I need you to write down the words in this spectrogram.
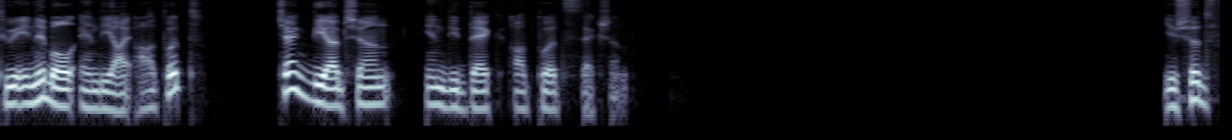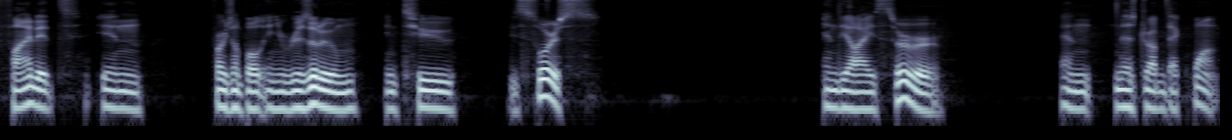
To enable NDI output, check the option in the deck output section. You should find it in, for example, in Resolume into the source NDI server and let's drop deck one.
